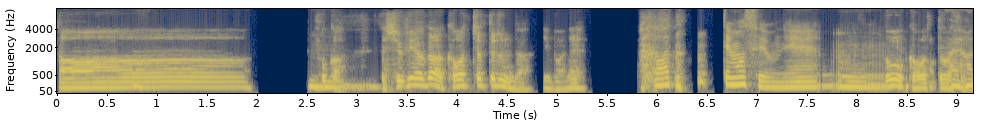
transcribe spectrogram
あそうかんあ、渋谷が変わっちゃってるんだ、今ね。変わってますよね。うん。どう変わってますも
